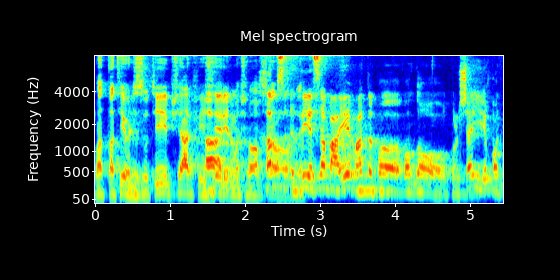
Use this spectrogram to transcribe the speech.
معناتها تعطيه les outils باش يعرف يجيري آه. المشروع خمس هذه سبع أيام معناتها pendant كل شيء يقعد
